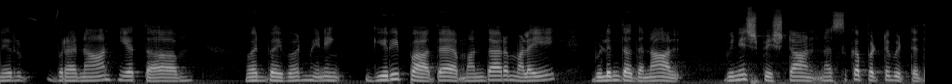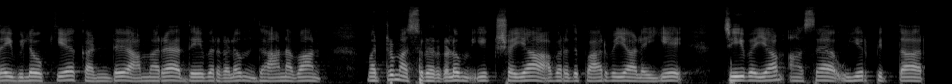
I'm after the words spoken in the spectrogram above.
निर्व्रणान् யதா வேர்ட் பை வேர்ட் மீனிங் கிரிபாத மந்தார மலை விழுந்ததனால் வினிஷ்பிஷ்டான் நசுக்கப்பட்டு விட்டதை விலோக்கிய கண்டு அமர தேவர்களும் தானவான் மற்றும் அசுரர்களும் ஈக்ஷயா அவரது பார்வையாலேயே ஜீவயாம் ஆச உயிர்ப்பித்தார்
